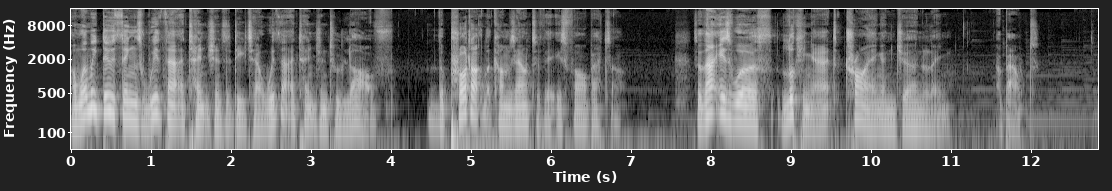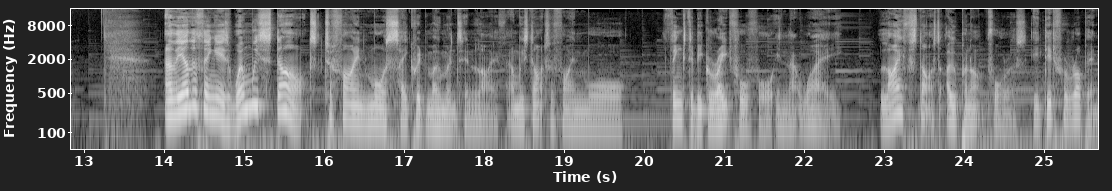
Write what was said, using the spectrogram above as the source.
And when we do things with that attention to detail, with that attention to love, the product that comes out of it is far better. So that is worth looking at, trying, and journaling about. And the other thing is, when we start to find more sacred moments in life and we start to find more things to be grateful for in that way, life starts to open up for us. It did for Robin.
